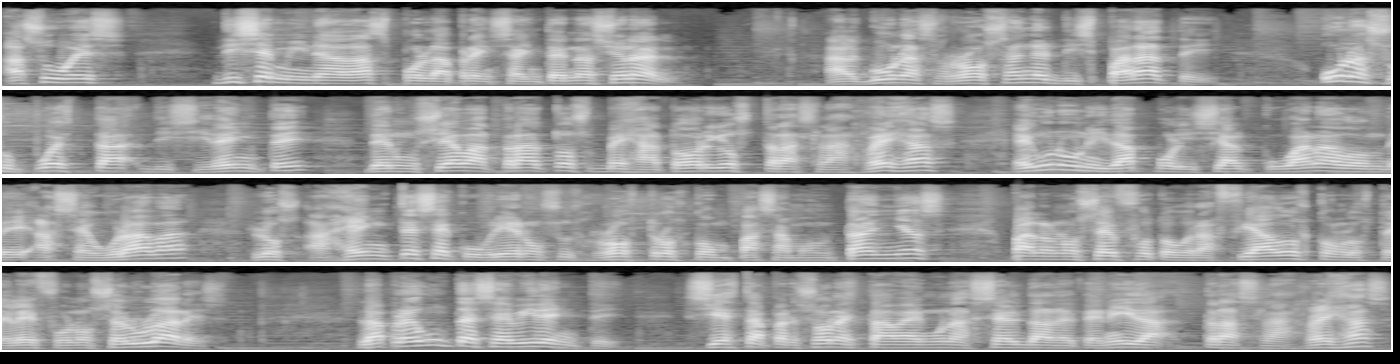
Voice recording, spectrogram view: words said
a su vez, diseminadas por la prensa internacional. Algunas rozan el disparate. Una supuesta disidente denunciaba tratos vejatorios tras las rejas en una unidad policial cubana donde aseguraba los agentes se cubrieron sus rostros con pasamontañas para no ser fotografiados con los teléfonos celulares. La pregunta es evidente, si esta persona estaba en una celda detenida tras las rejas,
